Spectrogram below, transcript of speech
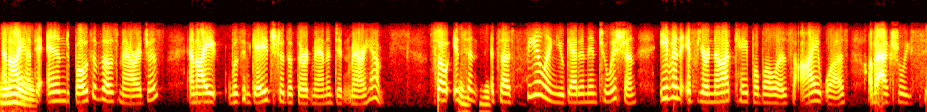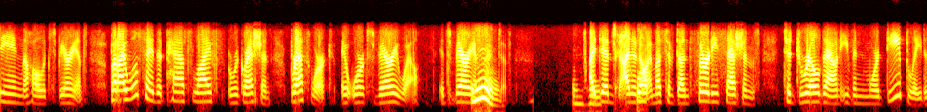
And I had Mm. to end both of those marriages, and I was engaged to the third man and didn't marry him. So it's an Mhm. it's a feeling you get an intuition, even if you're not capable as I was of actually seeing the whole experience. But I will say that past life regression, breath work, it works very well. It's very Mm. effective. I Mhm. did I don't know, I must have done 30 sessions to drill down even more deeply to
